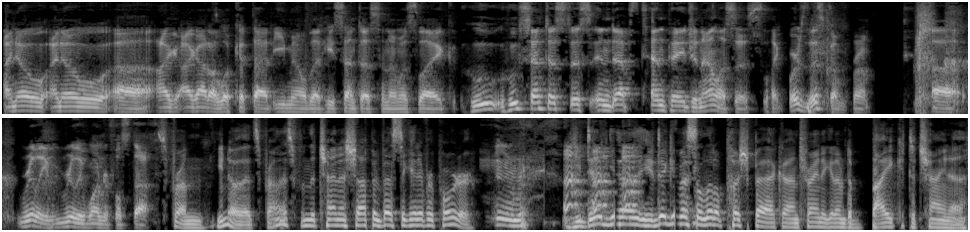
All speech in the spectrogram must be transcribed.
I know. I know. Uh, I, I got to look at that email that he sent us, and I was like, "Who who sent us this in depth ten page analysis? Like, where's this come from?" Uh, really, really wonderful stuff. It's from you know that's from that's from the China Shop Investigative Reporter. He did give, he did give us a little pushback on trying to get him to bike to China.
